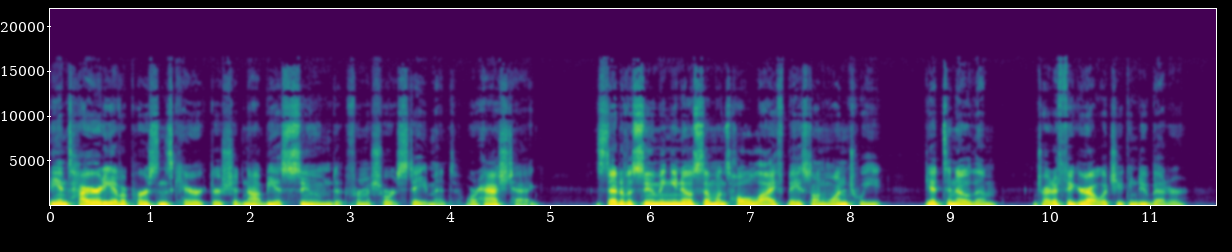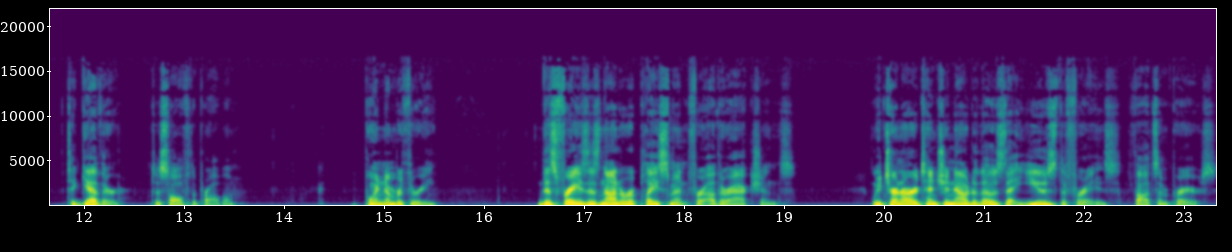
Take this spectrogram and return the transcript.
The entirety of a person's character should not be assumed from a short statement or hashtag. Instead of assuming you know someone's whole life based on one tweet, get to know them and try to figure out what you can do better together to solve the problem. Point number three this phrase is not a replacement for other actions. We turn our attention now to those that use the phrase thoughts and prayers.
